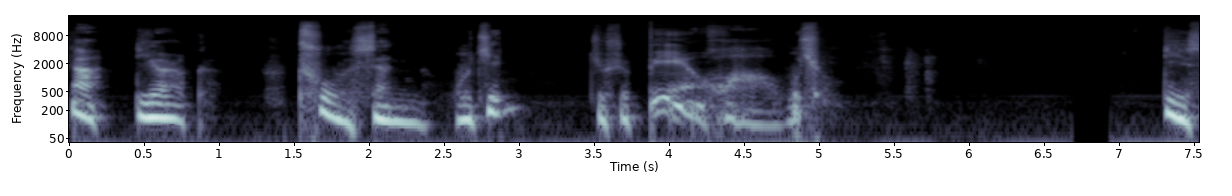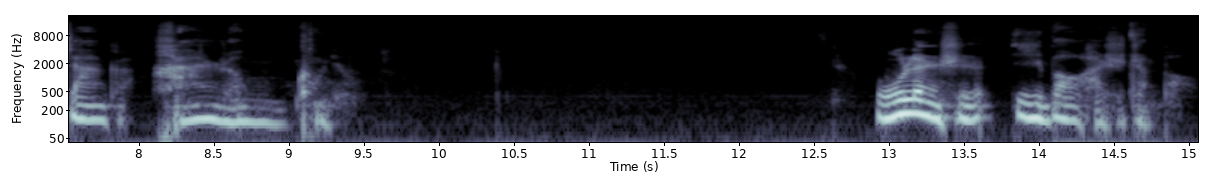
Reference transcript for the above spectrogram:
啊，第二个。畜生无尽，就是变化无穷。第三个含容空有，无论是医报还是正报，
